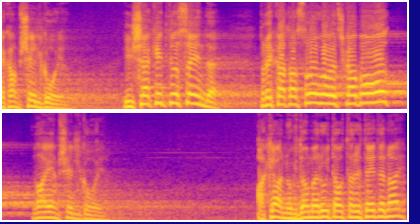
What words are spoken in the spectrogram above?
E ka mshel gojën. I sheh këto sende, prej katastrofave çka bahet, dhe ai e mshel gojën. A kjo nuk do me rujt autoritetin ai?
